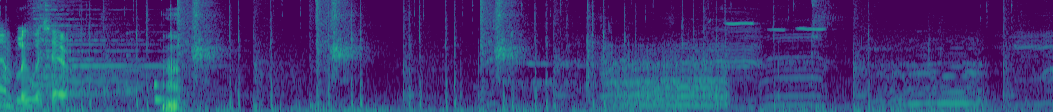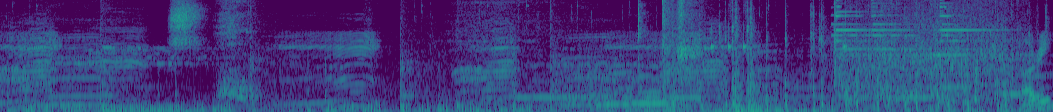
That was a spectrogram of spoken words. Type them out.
and blue is here. Oh. Hurry.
